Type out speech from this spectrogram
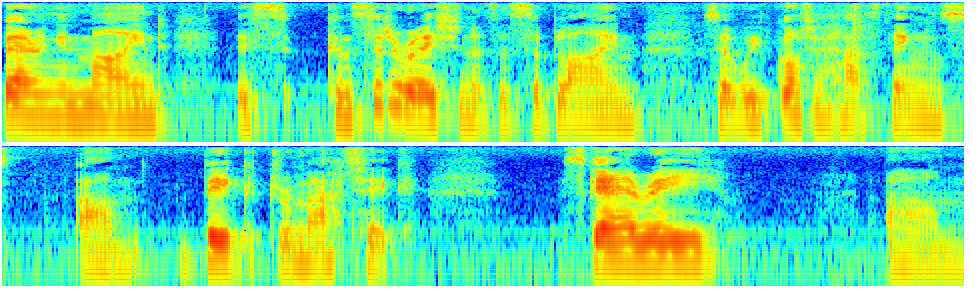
bearing in mind this consideration of the sublime, so we've got to have things um, big, dramatic, scary, um,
